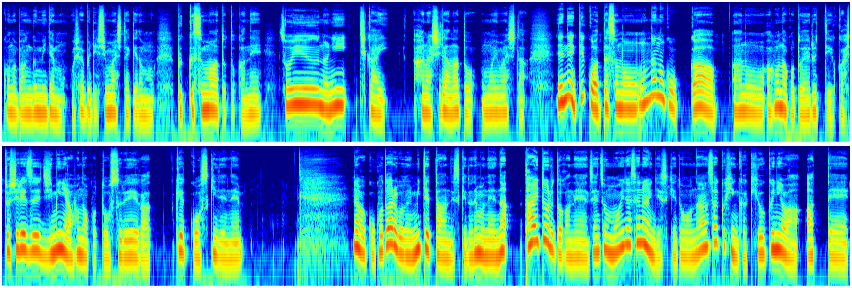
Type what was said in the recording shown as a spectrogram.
この番組でもおしゃべりしましたけどもブックスマートとかねそういうのに近い話だなと思いました。でね結構私その女の子があのアホなことをやるっていうか人知れず地味にアホなことをする映画結構好きでね。なんかこう断ることに見てたんですけどでもねタイトルとかね全然思い出せないんですけど何作品か記憶にはあって、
